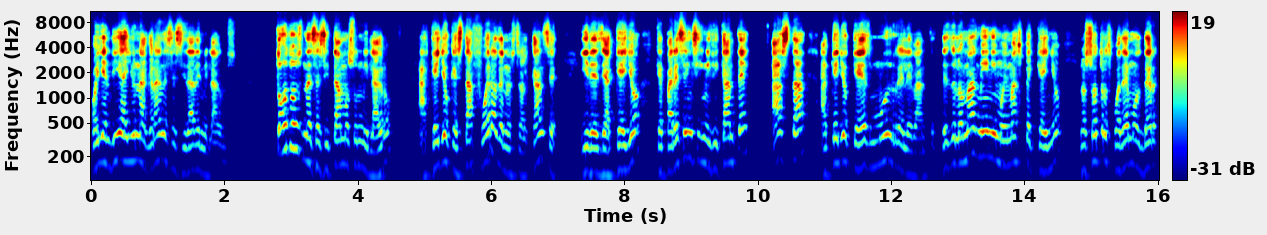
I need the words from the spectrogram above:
hoy en día hay una gran necesidad de milagros. Todos necesitamos un milagro, aquello que está fuera de nuestro alcance y desde aquello que parece insignificante hasta aquello que es muy relevante. Desde lo más mínimo y más pequeño nosotros podemos ver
